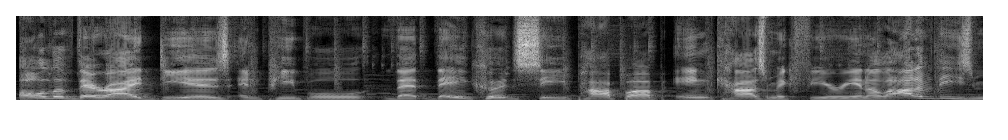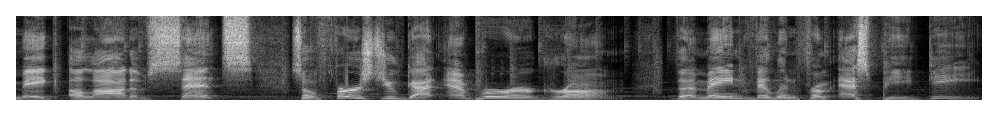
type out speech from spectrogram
all of their ideas and people that they could see pop up in Cosmic Fury. And a lot of these make a lot of sense. So, first, you've got Emperor Gruumm the main villain from SPD.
